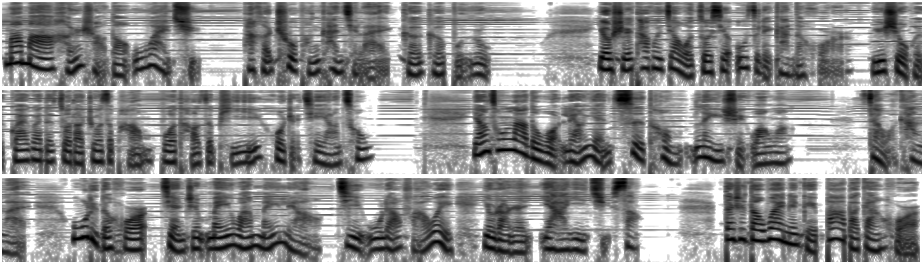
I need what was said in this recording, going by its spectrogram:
妈妈很少到屋外去，她和触棚看起来格格不入。有时她会叫我做些屋子里干的活儿，于是我会乖乖地坐到桌子旁剥桃子皮或者切洋葱。洋葱辣得我两眼刺痛，泪水汪汪。在我看来，屋里的活儿简直没完没了，既无聊乏味，又让人压抑沮丧。但是到外面给爸爸干活儿，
